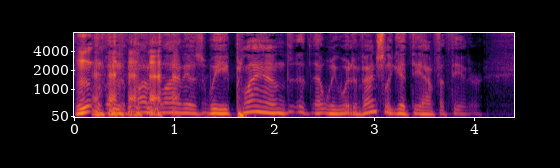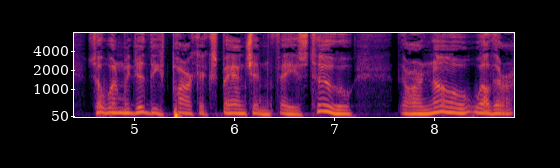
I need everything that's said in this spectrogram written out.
Mm. but the bottom line is, we planned that we would eventually get the amphitheater. So when we did the park expansion phase two, there are no well, there are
